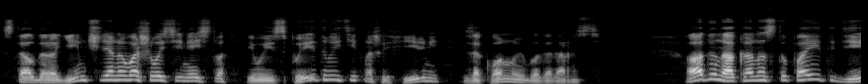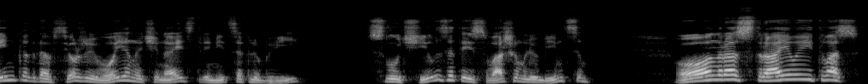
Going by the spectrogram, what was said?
стал дорогим членом вашего семейства, и вы испытываете к нашей фирме законную благодарность. Однако наступает день, когда все живое начинает стремиться к любви. Случилось это и с вашим любимцем. Он расстраивает вас,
